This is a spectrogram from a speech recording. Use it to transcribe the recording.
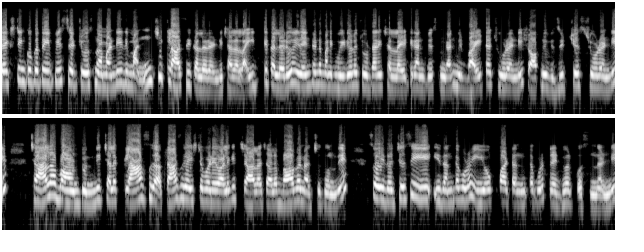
నెక్స్ట్ ఇంకొక త్రీ పీస్ సెట్ చూస్తున్నామండి. ఇది మంచి క్లాసీ కలర్ అండి. చాలా లైట్ కలర్ ఇదేంటంటే మనకి వీడియోలో చూడడానికి చాలా లైట్గా అనిపిస్తుంది. కానీ మీరు బయట చూడండి షాప్ని విజిట్ చేసి చూడండి. చాలా బాగుంటుంది. చాలా క్లాస్గా క్లాస్గా ఇష్టపడే వాళ్ళకి చాలా చాలా బాగా నచ్చుతుంది. సో ఇది వచ్చేసి ఇదంతా కూడా ఈ యోగ్ పార్ట్ అంతా కూడా థ్రెడ్ వర్క్ వస్తుందండి.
